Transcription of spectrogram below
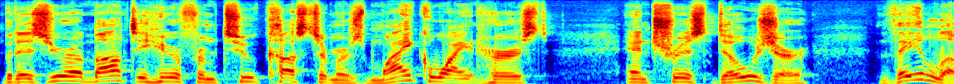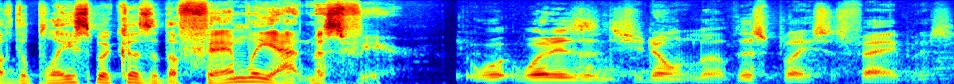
But as you're about to hear from two customers, Mike Whitehurst and Tris Dozier, they love the place because of the family atmosphere. What is it that you don't love? This place is fabulous.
